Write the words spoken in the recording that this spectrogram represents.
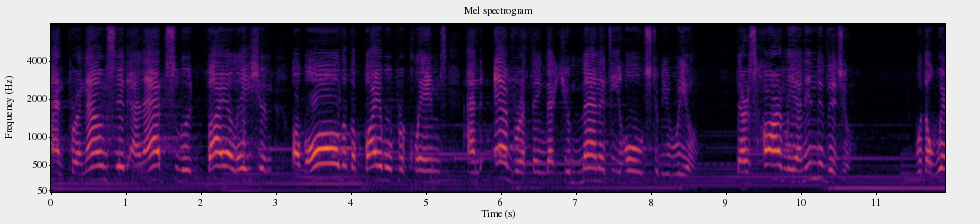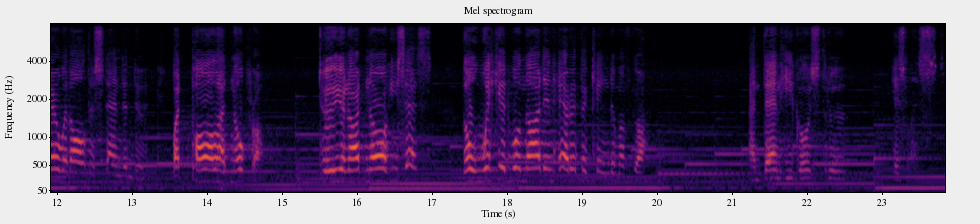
and pronounce it an absolute violation of all that the Bible proclaims and everything that humanity holds to be real. There's hardly an individual with a wherewithal to stand and do it. But Paul had no problem. Do you not know, he says, the wicked will not inherit the kingdom of God. And then he goes through his list.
